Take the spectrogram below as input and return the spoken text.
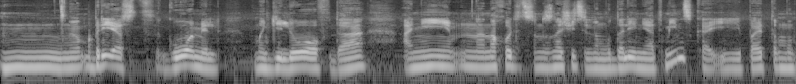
Брест, Гомель, Могилев, да, они находятся на значительном удалении от Минска, и поэтому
